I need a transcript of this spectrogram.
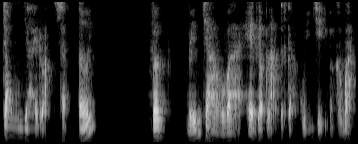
trong giai đoạn sắp tới. Vâng mến chào và hẹn gặp lại tất cả quý anh chị và các bạn.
